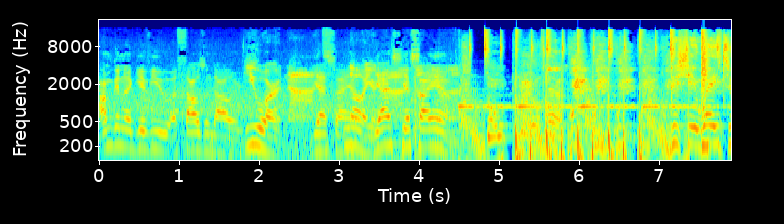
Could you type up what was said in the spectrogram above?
I'm gonna give you a thousand dollars. You are not. Yes, I am. No, you're yes, not. yes, No, I am. not. This shit way too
